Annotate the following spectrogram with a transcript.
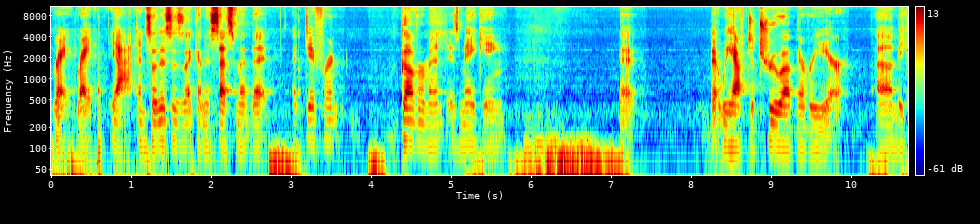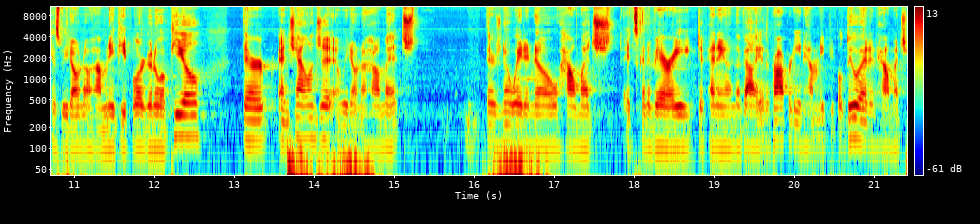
Right, right, yeah. And so this is like an assessment that a different government is making that that we have to true up every year uh, because we don't know how many people are going to appeal there and challenge it, and we don't know how much. There's no way to know how much it's going to vary depending on the value of the property and how many people do it and how much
